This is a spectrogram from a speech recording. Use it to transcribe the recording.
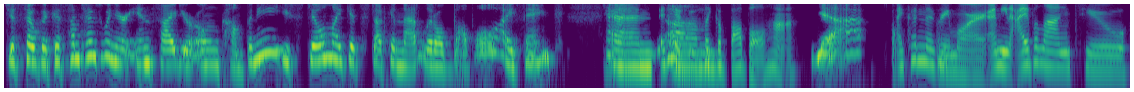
just so good. Because sometimes when you're inside your own company you still might get stuck in that little bubble i think. Yeah, and it is. Um, it's like um, a bubble huh? yeah. I couldn't agree more. I mean, I belong to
